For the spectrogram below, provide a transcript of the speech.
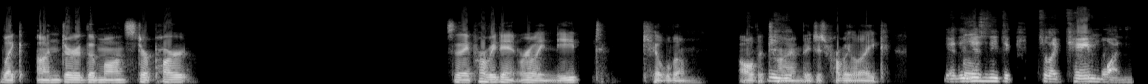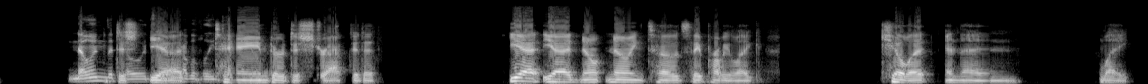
like under the monster part? So they probably didn't really need to kill them all the time. They just probably like Yeah, they Well- just need to to like tame one. Knowing the dis- toads, they yeah, probably tamed or distracted it. Yeah, yeah, no, knowing toads, they probably like kill it and then like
